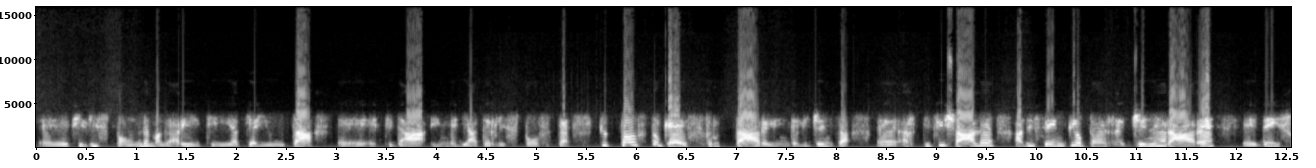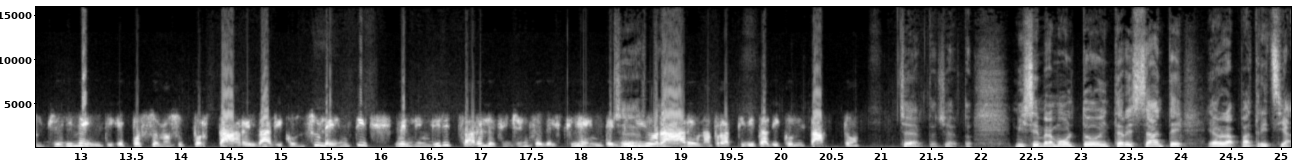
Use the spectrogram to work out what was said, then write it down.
eh, ti risponde, magari ti, ti aiuta eh, e ti dà immediate risposte, piuttosto che sfruttare l'intelligenza artificiale ad esempio per generare dare eh, dei suggerimenti che possono supportare i vari consulenti nell'indirizzare le esigenze del cliente, certo. migliorare una proattività di contatto. Certo, certo, mi sembra molto interessante e allora Patrizia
